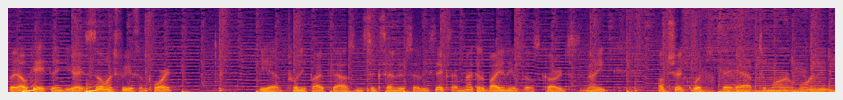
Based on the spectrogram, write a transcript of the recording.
But mm-hmm. okay, thank you guys so much for your support. We have 25,676. I'm not going to buy any of those cards tonight. I'll check what they have tomorrow morning.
